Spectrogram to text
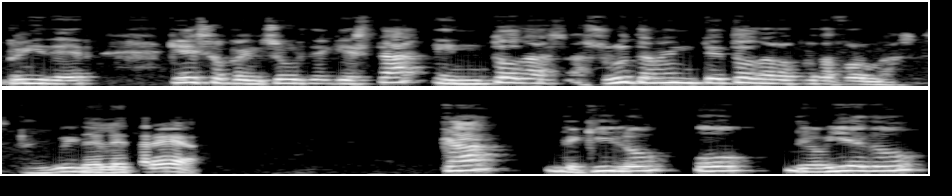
Reader, que es open source, que está en todas, absolutamente todas las plataformas. Está en Windows. Deletrea. K de kilo, O de Oviedo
